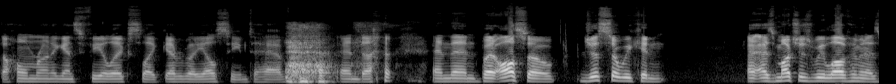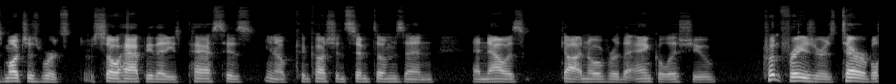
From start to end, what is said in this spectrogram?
the home run against Felix, like everybody else seemed to have, and uh, and then, but also just so we can, as much as we love him and as much as we're so happy that he's past his you know concussion symptoms and and now has gotten over the ankle issue. Clint Frazier is terrible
